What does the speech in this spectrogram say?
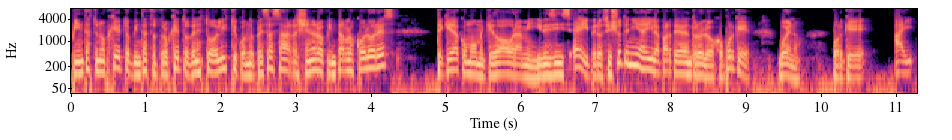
pintaste un objeto, pintaste otro objeto, tenés todo listo y cuando empezás a rellenar o pintar los colores, te queda como me quedó ahora a mí. Y decís, hey, pero si yo tenía ahí la parte de adentro del ojo, ¿por qué? Bueno, porque hay,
